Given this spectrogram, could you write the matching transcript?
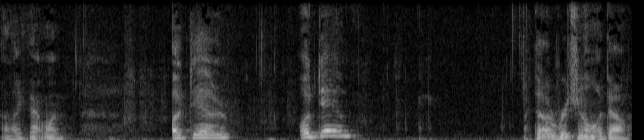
I like that one. Adele. Adele. The original Adele.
